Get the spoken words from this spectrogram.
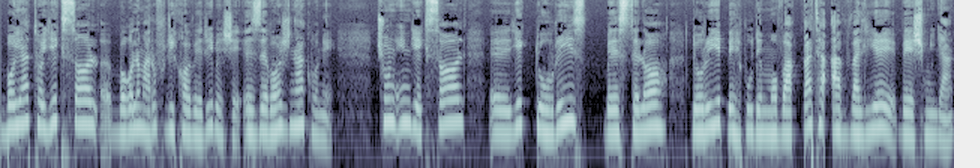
باید تا یک سال با قول معروف ریکاوری بشه ازدواج نکنه. چون این یک سال یک دوره است به اصطلاح دوره بهبود موقت اولیه بهش میگن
